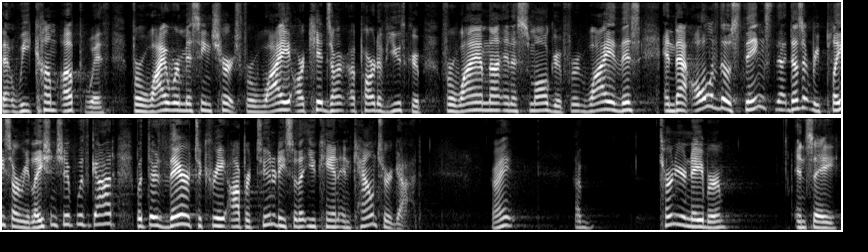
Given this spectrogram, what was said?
that we come up with for why we're missing church, for why our kids aren't a part of youth group, for why I'm not in a small group, for why this and that. All of those things that doesn't replace our relationship with God, but they're there to create opportunity so that you can encounter God. Right? Now, turn to your neighbor and say,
